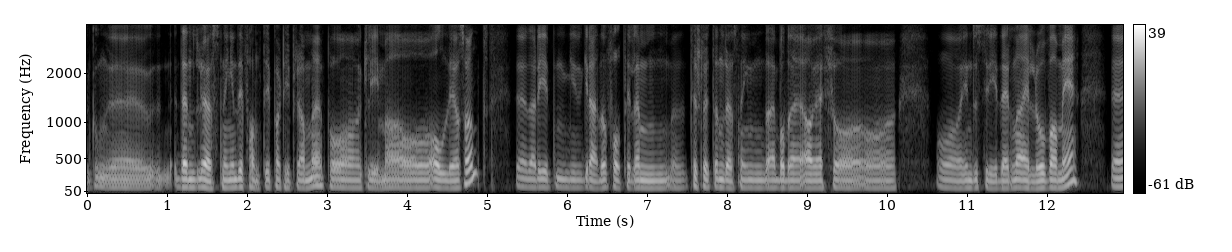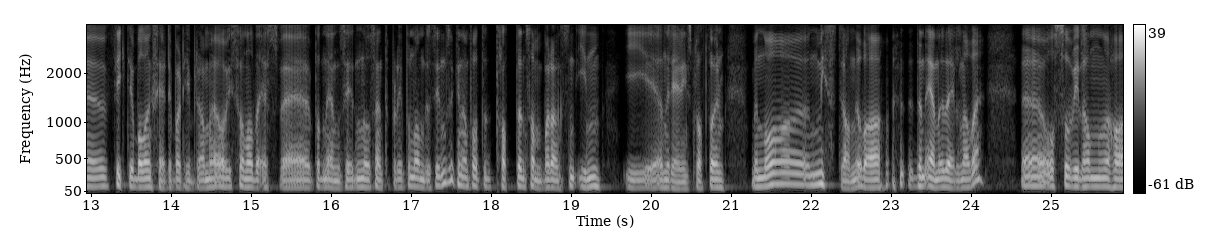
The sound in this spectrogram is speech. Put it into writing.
eh, den løsningen de fant i partiprogrammet på klima og olje og sånt, eh, der de greide å få til, en, til slutt en løsning der både AUF og, og industridelen av LO var med. Eh, Fikk de balansert i partiprogrammet. Og hvis han hadde SV på den ene siden og Senterpartiet på den andre siden, så kunne han på en måte tatt den samme balansen inn i en regjeringsplattform. Men nå mister han jo da den ene delen av det. Eh, og så vil han ha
